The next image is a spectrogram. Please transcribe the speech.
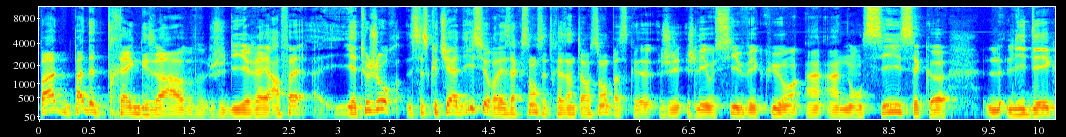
pas, pas de très grave, je dirais. En fait, il y a toujours. C'est ce que tu as dit sur les accents, c'est très intéressant parce que je, l'ai aussi vécu un, Nancy. C'est que l'idée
